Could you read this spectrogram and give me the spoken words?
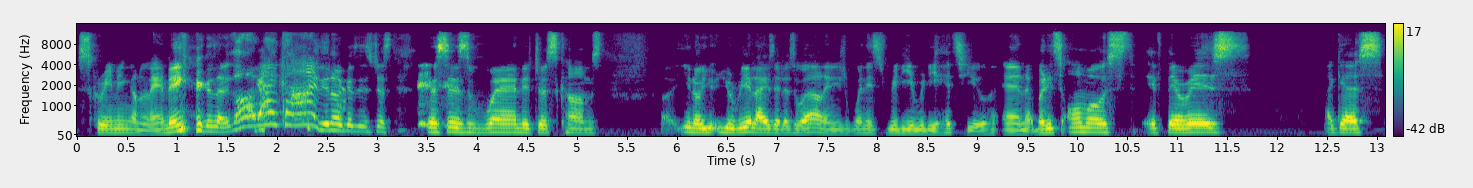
screaming on landing because like, oh my God, you know, because it's just, this is when it just comes, uh, you know, you, you realize it as well. And when it's really, really hits you. And, but it's almost, if there is, I guess,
